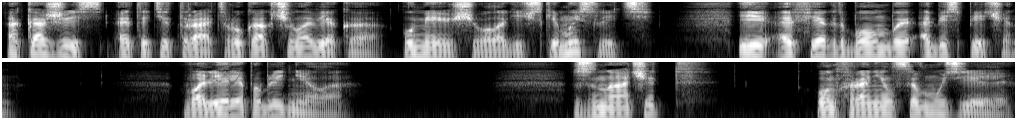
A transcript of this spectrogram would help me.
Окажись эта тетрадь в руках человека, умеющего логически мыслить, и эффект бомбы обеспечен. Валерия побледнела. «Значит, он хранился в музее»,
